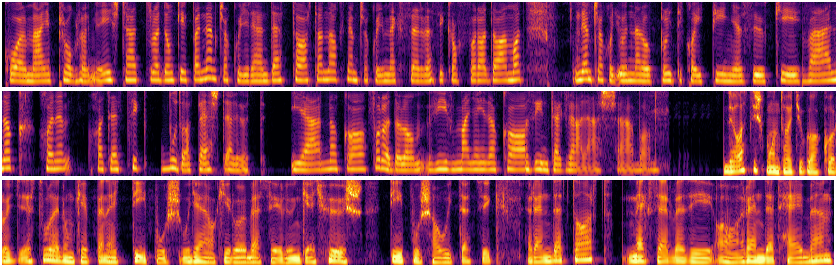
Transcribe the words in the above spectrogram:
kormány programja is. Tehát tulajdonképpen nem csak, hogy rendet tartanak, nem csak, hogy megszervezik a forradalmat, nem csak, hogy önálló politikai tényezőké válnak, hanem, ha tetszik, Budapest előtt járnak a forradalom vívmányainak az integrálásában. De azt is mondhatjuk akkor, hogy ez tulajdonképpen egy típus, ugye, akiről beszélünk, egy hős típus, ha úgy tetszik, rendet tart, megszervezi a rendet helyben,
